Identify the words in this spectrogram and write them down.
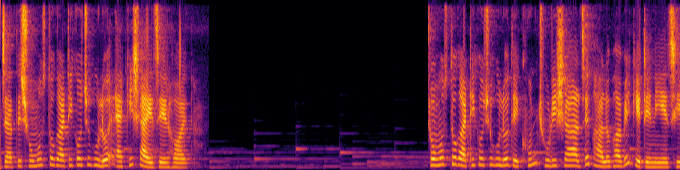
যাতে সমস্ত গাঠি কচুগুলো একই সাইজের হয়। সমস্ত গাঠি কচুগুলো দেখুন ছুরির সাহায্যে ভালোভাবে কেটে নিয়েছি।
